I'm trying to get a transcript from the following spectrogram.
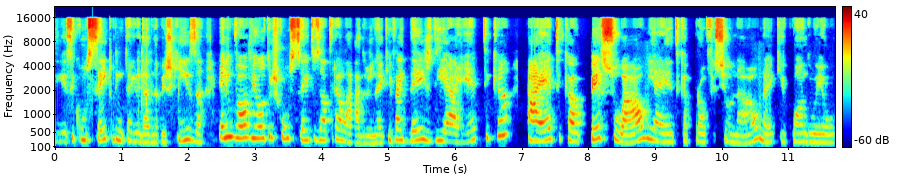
Esse conceito de integridade na pesquisa, ele envolve outros conceitos atrelados, né, que vai desde a ética a ética pessoal e a ética profissional, né, que é quando eu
